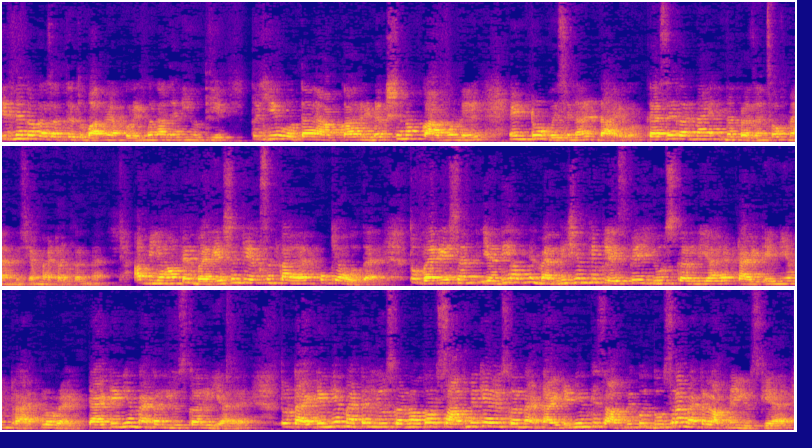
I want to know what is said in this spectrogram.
इतने का कर सकते हो तो बाद में आपको रिंग बना देनी होती है। तो ये होता है आपका reduction of carbonyl into vicinal diode कैसे करना है? In the presence of magnesium metal करना है। अब यहाँ पे वेरिएशन रिएक्शन का है, वो क्या होता है? तो वेरिएशन यदि आपने मैग्नीशियम के प्लेस पे यूज़ कर लिया है titanium trichloride titanium metal use कर लिया है तो टाइटेनियम मेटल यूज़ करना होता है और साथ में क्या यूज़ करना है? टाइटेनियम के साथ में कोई दूसरा मेटल आपने यूज़ किया है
